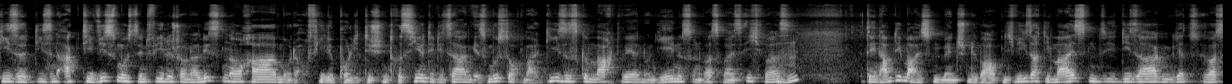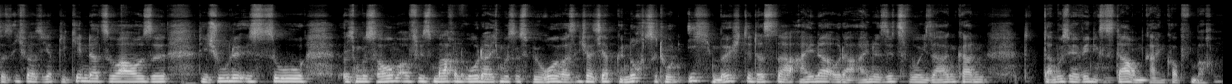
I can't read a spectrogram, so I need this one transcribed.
Diese, diesen Aktivismus, den viele Journalisten auch haben oder auch viele politisch Interessierte, die sagen, es muss doch mal dieses gemacht werden und jenes und was weiß ich was. Mhm den haben die meisten Menschen überhaupt nicht. Wie gesagt, die meisten, die, die sagen jetzt, was weiß ich was, ich habe die Kinder zu Hause, die Schule ist zu, ich muss Homeoffice machen oder ich muss ins Büro, was ich weiß, ich habe genug zu tun. Ich möchte, dass da einer oder eine sitzt, wo ich sagen kann, da muss ich mir wenigstens darum keinen Kopf machen.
